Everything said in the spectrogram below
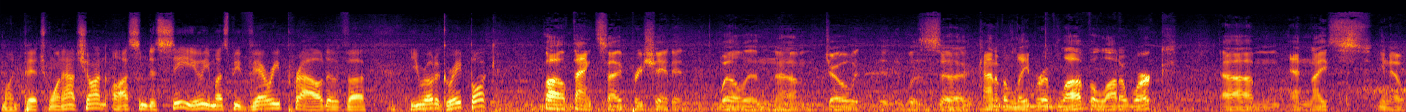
One pitch, one out. Sean, awesome to see you. You must be very proud of. Uh, you wrote a great book. Well, thanks. I appreciate it, Will and um, Joe. It, it was uh, kind of a labor of love, a lot of work, um, and nice. You know,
